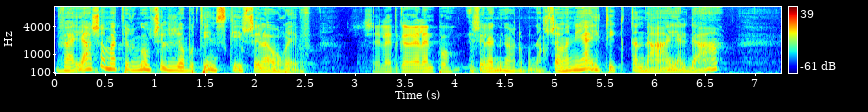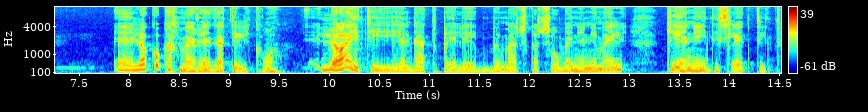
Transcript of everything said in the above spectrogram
והיה שם התרגום של ז'בוטינסקי של העורב. של אדגר אלן פה. של אדגר אלן פה. עכשיו, אני הייתי קטנה, ילדה, אה, לא כל כך מהר ידעתי לקרוא. לא הייתי ילדת פלא במה שקשור בעניינים האלה, כי אני דיסלקטית.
